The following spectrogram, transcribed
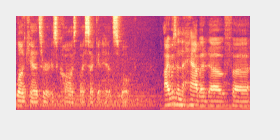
lung cancer is caused by secondhand smoke. I was in the habit of uh,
